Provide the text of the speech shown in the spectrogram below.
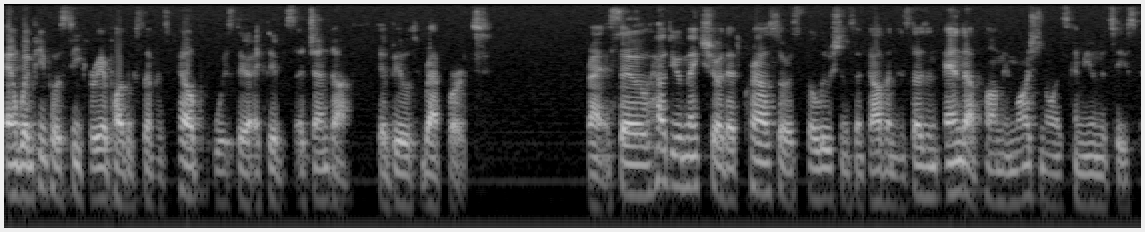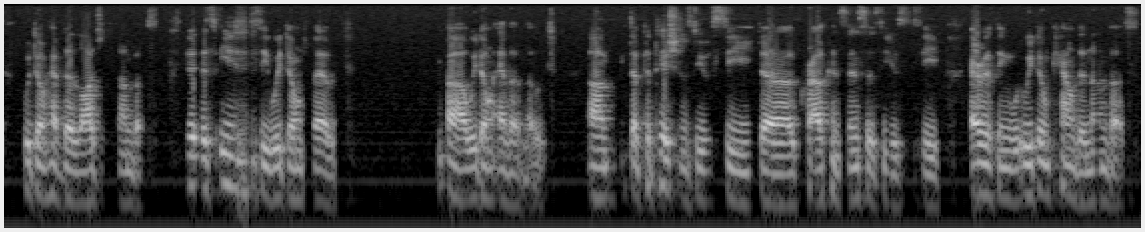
And when people see career public servants help with their activist agenda, they build rapport right? So how do you make sure that crowdsourced solutions and governance doesn't end up harming marginalized communities who don't have the largest numbers? It's easy. We don't vote. Uh, we don't ever vote. Um, the petitions you see, the crowd consensus you see, everything, we don't count the numbers.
